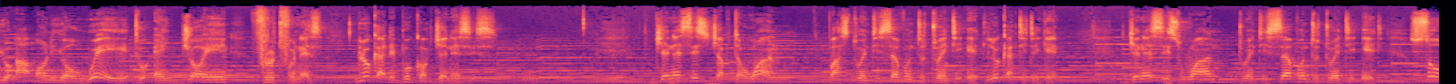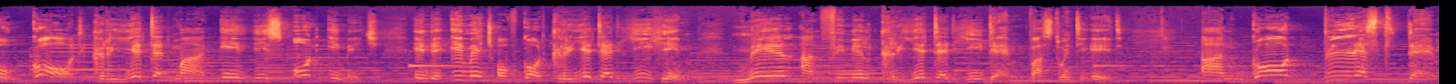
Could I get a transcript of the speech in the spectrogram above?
you are on your way to enjoying fruitfulness. Look at the book of Genesis. Genesis chapter 1, verse 27 to 28. Look at it again. Genesis 1 27 to 28. So God created man in his own image. In the image of God created he him. Male and female created he them. Verse 28. And God blessed them.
